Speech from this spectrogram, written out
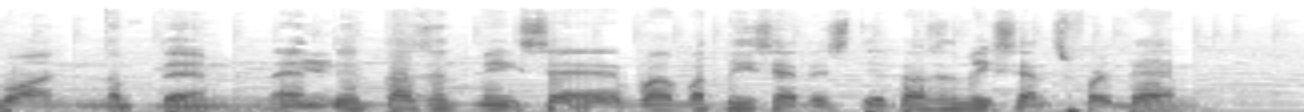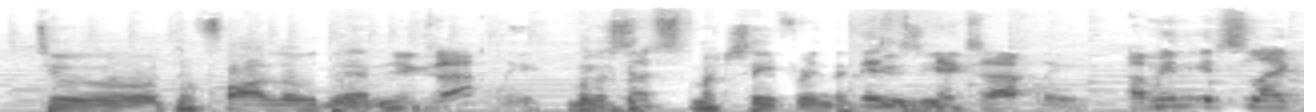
one of them and Yeah. it doesn't make sense uh, what, what they said is it doesn't make sense for them to to follow them exactly. because it's much safer in the QZ exactly. I mean, it's like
